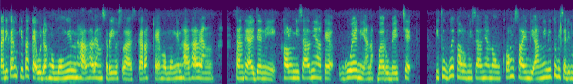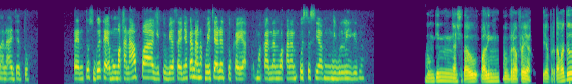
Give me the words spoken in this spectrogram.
tadi kan kita kayak udah ngomongin hal-hal yang serius lah. Sekarang kayak ngomongin hal-hal yang santai aja nih. Kalau misalnya kayak gue nih anak baru BC, itu gue kalau misalnya nongkrong selain di angin itu bisa di mana aja tuh. Ren, terus gue kayak mau makan apa gitu. Biasanya kan anak BC ada tuh kayak makanan-makanan khusus yang dibeli gitu. mungkin ngasih tahu paling beberapa ya ya pertama tuh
